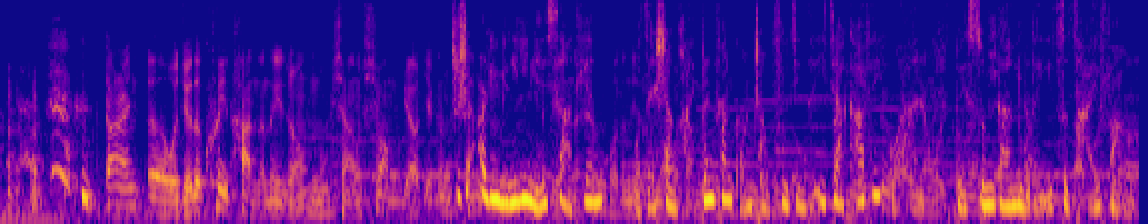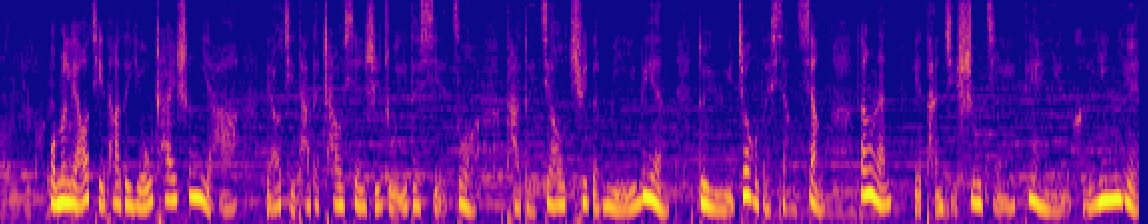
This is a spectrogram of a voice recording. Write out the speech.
当然，呃，我觉得窥探的那种，想希望了解更。这是二零零一年夏天，我在上海东方广场附近的一家咖啡馆对孙甘露的一次采访。我们聊起他的邮差生涯，聊起他的超现实主义的写作，他对郊区的迷恋，对宇宙的想象，当然也谈起书籍、电影和音乐。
